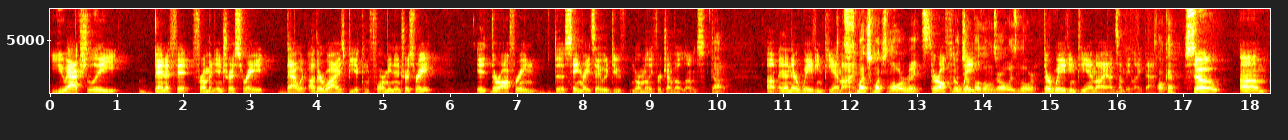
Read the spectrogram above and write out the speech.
you actually benefit from an interest rate that would otherwise be a conforming interest rate. It, they're offering the same rates they would do normally for jumbo loans. Got it. Um, and then they're waiving PMI. It's much much lower rates. They're also the jumbo loans are always lower. they're waiving PMI on something like that. Okay. So, um,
